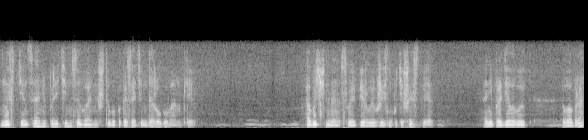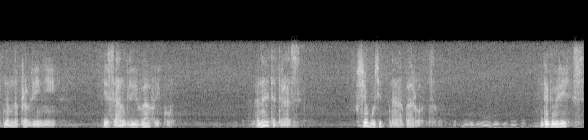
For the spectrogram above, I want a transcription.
Мы с птенцами полетим за вами, чтобы показать им дорогу в Англию. Обычно свое первое в жизни путешествие они проделывают в обратном направлении, из Англии в Африку. А на этот раз все будет наоборот. Договорились?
